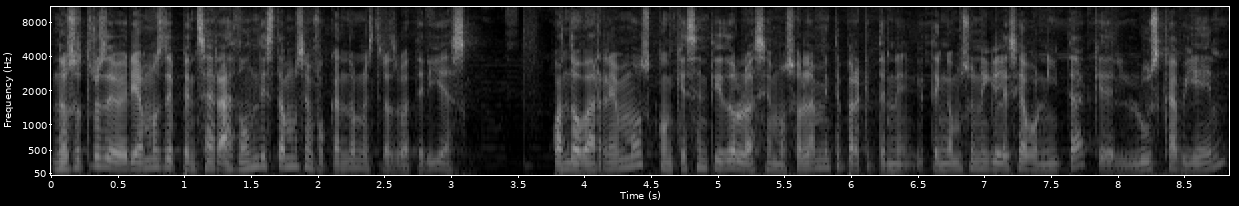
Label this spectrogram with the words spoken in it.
nosotros deberíamos de pensar a dónde estamos enfocando nuestras baterías. Cuando barremos, ¿con qué sentido lo hacemos? ¿Solamente para que ten- tengamos una iglesia bonita, que luzca bien?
